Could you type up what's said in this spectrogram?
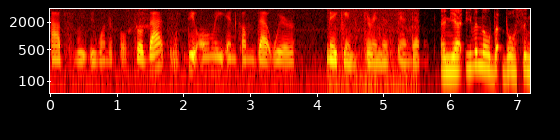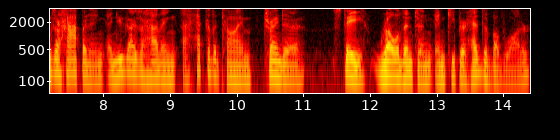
absolutely wonderful. So that's the only income that we're making during this pandemic. And yet, even though th- those things are happening and you guys are having a heck of a time trying to stay relevant and, and keep your heads above water,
